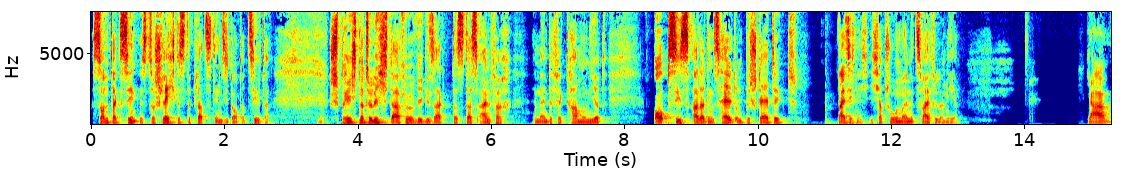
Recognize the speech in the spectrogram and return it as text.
Sonntag sehen, ist der schlechteste Platz, den sie dort erzielt hat. Spricht natürlich dafür, wie gesagt, dass das einfach im Endeffekt harmoniert. Ob sie es allerdings hält und bestätigt, weiß ich nicht. Ich habe schon meine Zweifel an ihr. Ja,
